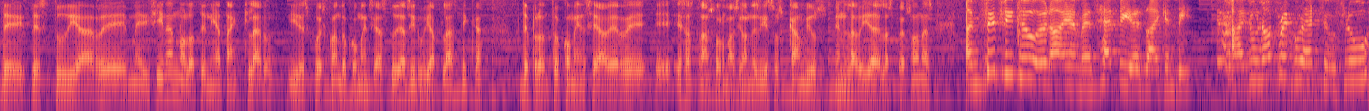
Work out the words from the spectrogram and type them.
de, estudiar eh, medicina no lo tenía tan claro y después cuando comencé a estudiar cirugía plástica de pronto comencé a ver eh, eh, esas transformaciones y esos cambios en la vida de las personas. I'm 52 and I am as happy as I can be. I do not regret to flew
